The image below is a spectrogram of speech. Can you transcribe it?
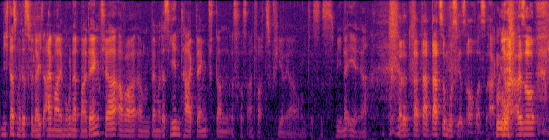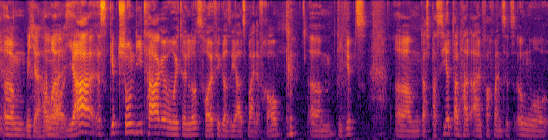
nicht, dass man das vielleicht einmal im Monat mal denkt, ja, aber ähm, wenn man das jeden Tag denkt, dann ist das einfach zu viel, ja, und das ist wie in der Ehe, ja. Ja, da, da, dazu muss ich jetzt auch was sagen. Ja. Also, ähm, Micha, hau mal, raus. ja, es gibt schon die Tage, wo ich den Lutz häufiger sehe als meine Frau. ähm, die gibt's. Ähm, das passiert dann halt einfach, wenn es jetzt irgendwo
